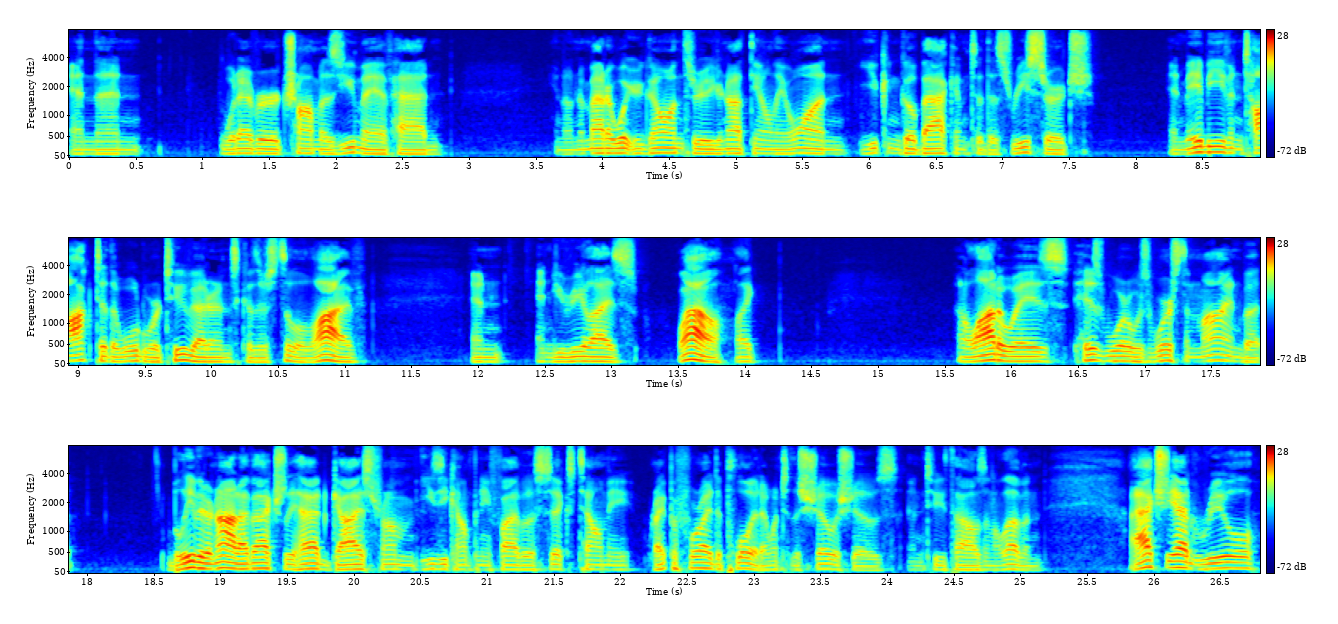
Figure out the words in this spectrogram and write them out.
And then whatever traumas you may have had, you know, no matter what you're going through, you're not the only one. You can go back into this research and maybe even talk to the World War II veterans because they're still alive, and and you realize, wow, like in a lot of ways, his war was worse than mine. But believe it or not, I've actually had guys from Easy Company 506 tell me right before I deployed, I went to the Showa shows in 2011. I actually had real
